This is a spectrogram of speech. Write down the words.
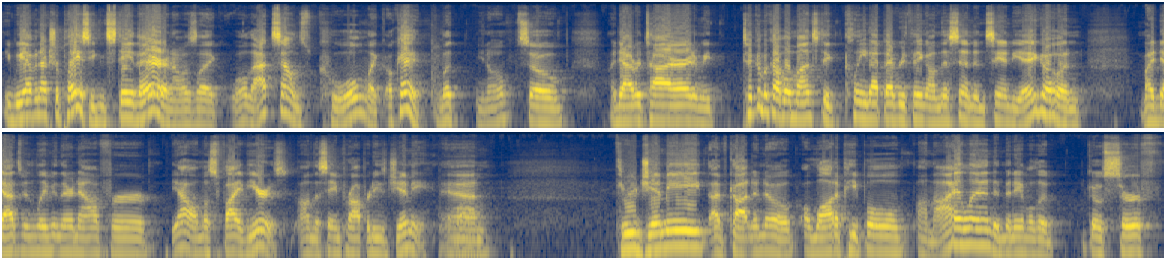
we have an extra place. You can stay there. And I was like, well, that sounds cool. Like, okay, let, you know, so my dad retired and we took him a couple months to clean up everything on this end in San Diego. And my dad's been living there now for, yeah, almost five years on the same property as Jimmy. And Wow. through Jimmy, I've gotten to know a lot of people on the island and been able to go surf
